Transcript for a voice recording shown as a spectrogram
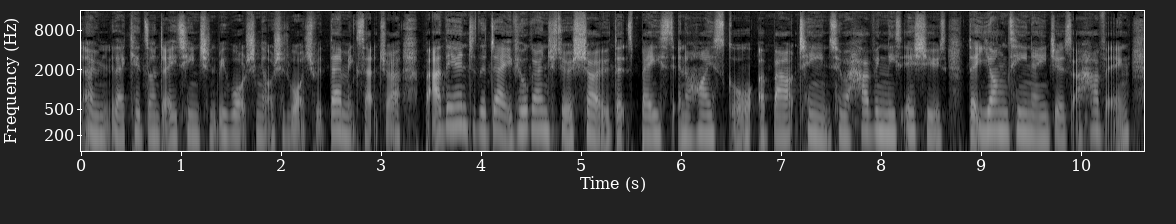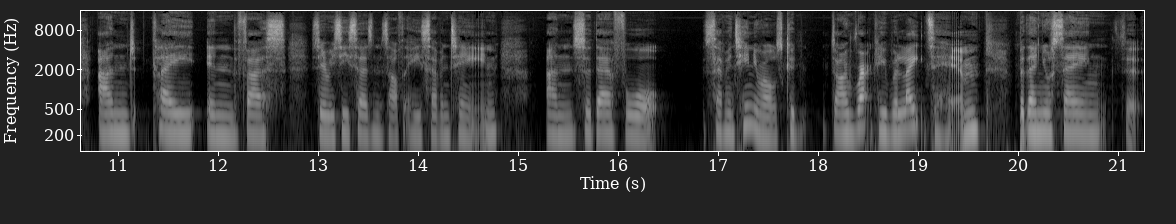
um, their kids under 18 shouldn't be watching it or should watch with them, etc. But at the end of the day, if you're going to do a show that's based in a high school about teens who are having these issues that young teenagers are having, and Clay in the first series, he says himself that he's 17, and so therefore 17 year olds could directly relate to him, but then you're saying that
